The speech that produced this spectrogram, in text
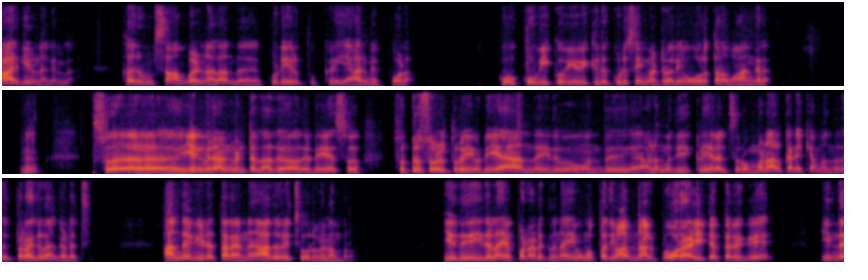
கார்கில் நகர்ல. கரும் சாம்பல்னால அந்த குடியிருப்புக்கு யாருமே போல. கூவி கூவி விக்குது குடிசை மாற்று வரையும் ஒருத்தனும் வாங்கல. ம்? என்விரான்மெண்டல் அது அதோடைய சு- சுற்றுச்சூழல் துறையுடைய அந்த இதுவும் வந்து அனுமதி கிளியரன்ஸ் ரொம்ப நாள் கிடைக்காம இருந்தது பிறகுதான் கிடைச்சு. அந்த வீடை தரேன்னு அதை வச்சு ஒரு விளம்பரம். எது இதெல்லாம் எப்ப நடக்குதுன்னா இவங்க பதிமூணு நாள் போராடிட்ட பிறகு இந்த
